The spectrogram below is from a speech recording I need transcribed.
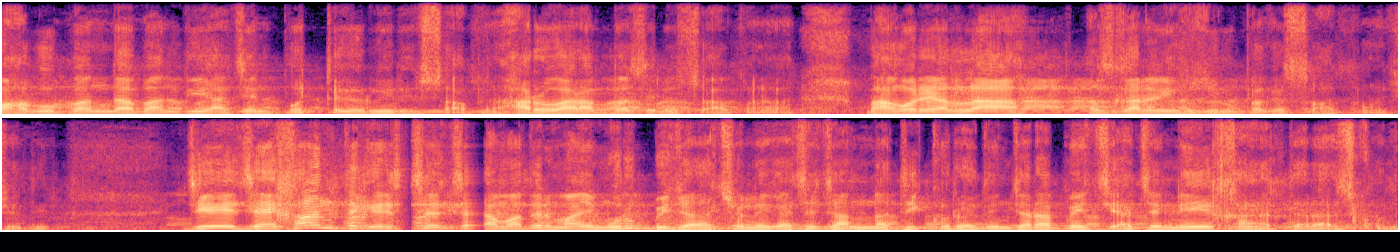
মাহবুব বান্দা বান্দি আছেন, প্রত্যেকের রুইলের সব হারোয়ার আব্বাসের সব ভাঙরে আল্লাহ আসগার আলী হুজুর উপাকে সব পৌঁছে দিন। যে যেখান থেকে এসেছে আমাদের মাই মুরব্বী যারা চলে গেছে, জান্নাতি করে দিন। যারা বেঁচে আছে নেই খায়াত রাজ করে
